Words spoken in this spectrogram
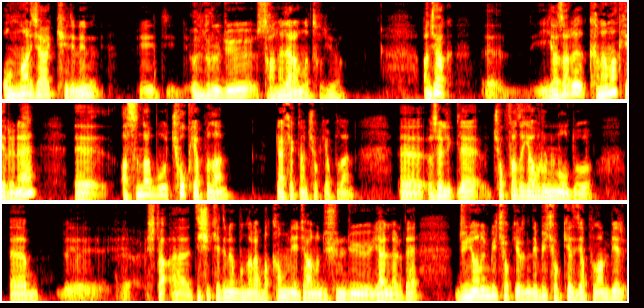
onlarca kedinin e, öldürüldüğü sahneler anlatılıyor. Ancak e, yazarı kınamak yerine e, aslında bu çok yapılan, gerçekten çok yapılan, e, özellikle çok fazla yavrunun olduğu, e, e işte e, dişi kedinin bunlara bakamayacağını düşündüğü yerlerde dünyanın birçok yerinde birçok kez yapılan bir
